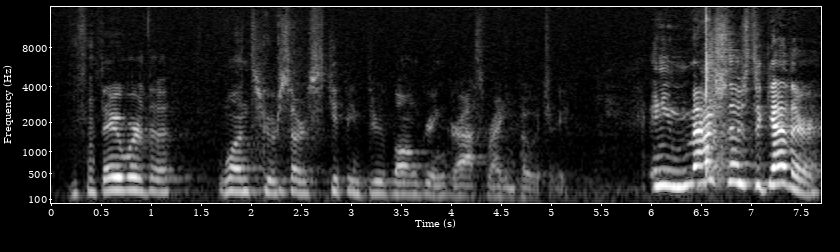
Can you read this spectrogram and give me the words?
they were the ones who were sort of skipping through long green grass writing poetry. And you mash those together,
